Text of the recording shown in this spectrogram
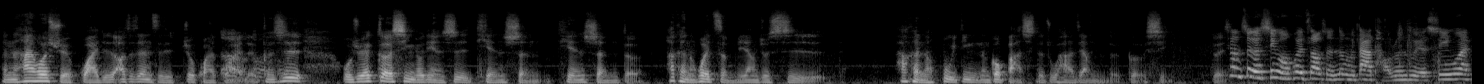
可能他会学乖，就是啊这阵子就乖乖的，可是。我觉得个性有点是天生天生的，他可能会怎么样？就是他可能不一定能够把持得住他这样子的个性。对，像这个新闻会造成那么大讨论度，也是因为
